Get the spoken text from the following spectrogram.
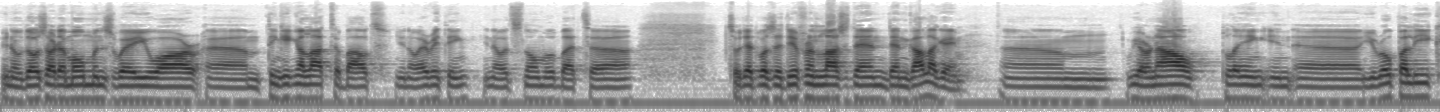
You know, those are the moments where you are um, thinking a lot about you know everything. You know, it's normal, but. Uh, so that was a different loss than than Gala game. Um, we are now playing in uh, Europa League,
